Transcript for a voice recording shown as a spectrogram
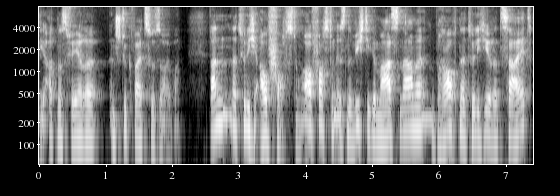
die Atmosphäre ein Stück weit zu säubern. Dann natürlich Aufforstung. Aufforstung ist eine wichtige Maßnahme, braucht natürlich ihre Zeit.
